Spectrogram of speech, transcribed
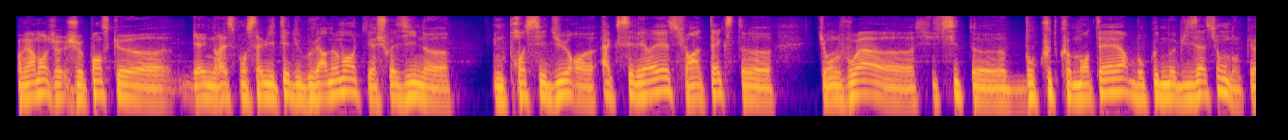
Premièrement, je, pense qu'il euh, y a une responsabilité du gouvernement qui a choisi une, une procédure euh, accélérée sur un texte euh, qui, on le voit, suscite beaucoup de commentaires, beaucoup de mobilisation. Donc, je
